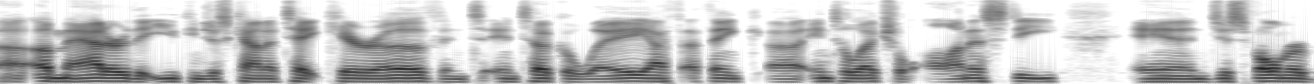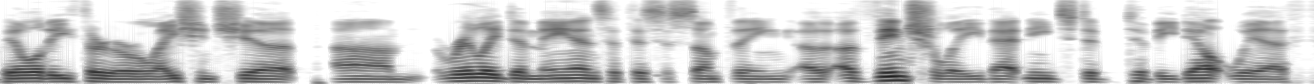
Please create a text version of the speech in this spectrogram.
uh, a matter that you can just kind of take care of and, and tuck away. I, th- I think uh, intellectual honesty and just vulnerability through a relationship um, really demands that this is something uh, eventually that needs to, to be dealt with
